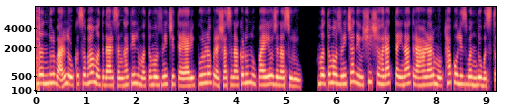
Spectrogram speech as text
नंदुरबार लोकसभा मतदारसंघातील मतमोजणीची तयारी पूर्ण प्रशासनाकडून उपाययोजना सुरू. मतमोजणीच्या दिवशी शहरात तैनात राहणार मोठा पोलीस बंदोबस्त.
